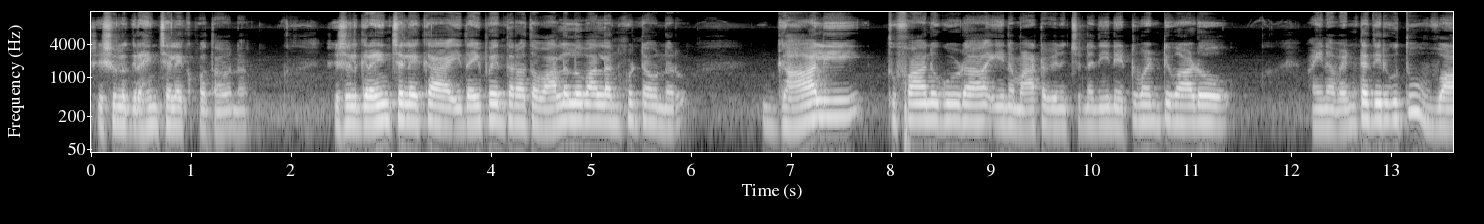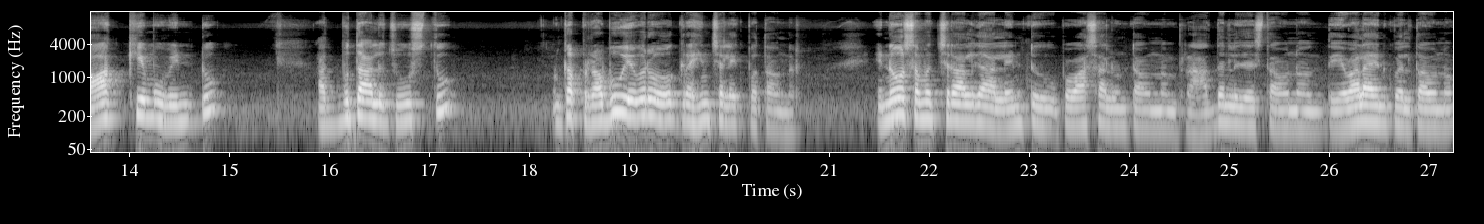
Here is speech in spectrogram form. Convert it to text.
శిష్యులు గ్రహించలేకపోతా ఉన్నారు. శిష్యులు గ్రహించలేక ఇది అయిపోయిన తర్వాత వాళ్ళలో వాళ్ళు అనుకుంటా ఉన్నారు గాలి తుఫాను కూడా ఈయన మాట వినుచున్నది. ఈయన ఎటువంటి వాడో? ఆయన వెంట తిరుగుతూ వాక్యము వింటూ అద్భుతాలు చూస్తూ ఇంకా ప్రభు ఎవరో గ్రహించలేకపోతా ఉన్నారు. ఎన్నో సంవత్సరాలుగా లెంటు ఉపవాసాలు ఉంటా ఉన్నాం ప్రార్థనలు చేస్తూ ఉన్నాం దేవాలయానికి వెళ్తూ ఉన్నాం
